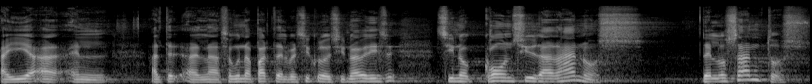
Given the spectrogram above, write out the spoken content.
ahí en la segunda parte del versículo 19 dice, sino con ciudadanos de los santos.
